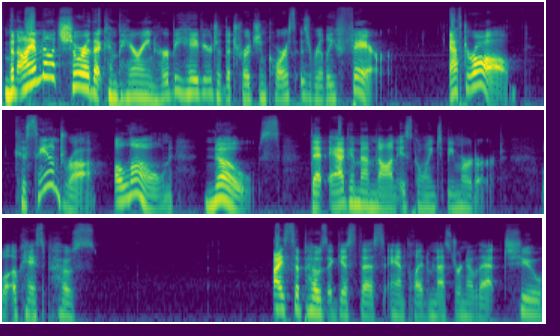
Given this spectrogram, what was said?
But I am not sure that comparing her behavior to the Trojan chorus is really fair. After all, Cassandra alone knows that Agamemnon is going to be murdered. Well, okay, I suppose I suppose Aegisthus and Clytemnestra know that too,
